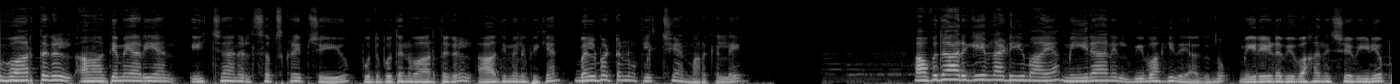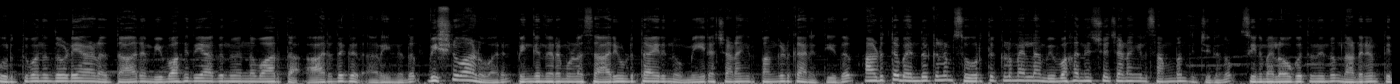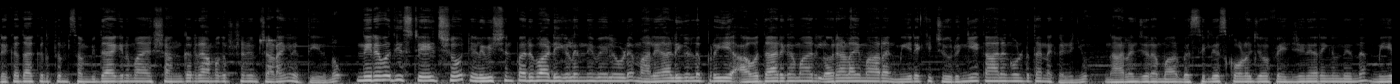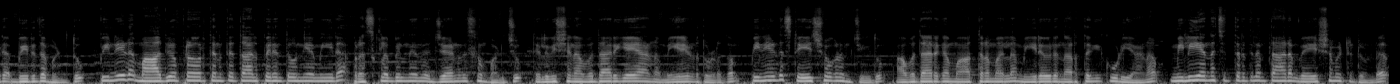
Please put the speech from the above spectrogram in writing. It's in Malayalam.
വാർത്തകൾ ആദ്യമേ അറിയാൻ ഈ ചാനൽ സബ്സ്ക്രൈബ് ചെയ്യൂ. പുതുപുത്തൻ വാർത്തകൾ ആദ്യമേ ലഭിക്കാൻ ബെൽ ബട്ടണും ക്ലിക്ക് ചെയ്യാൻ മറക്കല്ലേ? അവതാരകയും നടിയുമായ മീരാനിൽ വിവാഹിതയാകുന്നു. മീരയുടെ വിവാഹ നിശ്ചയ വീഡിയോ പുറത്തു വന്നതോടെയാണ് താരം വിവാഹിതയാകുന്നു എന്ന വാർത്ത ആരാധകർ അറിയുന്നത്. വിഷ്ണുവാണ് വരൻ. പിങ്ക് നിറമുള്ള സാരി ഉടുത്തായിരുന്നു മീര ചടങ്ങിൽ പങ്കെടുക്കാനെത്തിയത്. അടുത്ത ബന്ധുക്കളും സുഹൃത്തുക്കളും എല്ലാം വിവാഹ നിശ്ചയ ചടങ്ങിൽ സംബന്ധിച്ചിരുന്നു. സിനിമ ലോകത്തു നിന്നും നടനും തിരക്കഥാകൃത്തും സംവിധായകനുമായ ശങ്കർ രാമകൃഷ്ണനും ചടങ്ങിലെത്തിയിരുന്നു. നിരവധി സ്റ്റേജ് ഷോ ടെലിവിഷൻ പരിപാടികൾ എന്നിവയിലൂടെ മലയാളികളുടെ പ്രിയ അവതാരകമാരിൽ ഒരാളായി മാറാൻ മീരയ്ക്ക് ചുരുങ്ങിയ കാലം കൊണ്ട് തന്നെ കഴിഞ്ഞു. നാലഞ്ചിറമാർ ബസിലിയസ് കോളേജ് ഓഫ് എഞ്ചിനീയറിംഗിൽ നിന്ന് മീര ബിരുദമെടുത്തു. പിന്നീട് മാധ്യമപ്രവർത്തനത്തെ താല്പര്യം തോന്നിയ മീര പ്രസ് ക്ലബിൽ നിന്ന് ജേർണലിസം പഠിച്ചു. ടെലിവിഷൻ അവതാരികയാണ് മീരയുടെ തുടക്കം. പിന്നീട് സ്റ്റേജ് ഷോകളും ചെയ്തു. അവതാരക മാത്രമല്ല മീര ഒരു നർത്തകി കൂടിയാണ്. മിലി എന്ന ചിത്രത്തിലും താരം വേഷമിട്ടിട്ടുണ്ട്.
